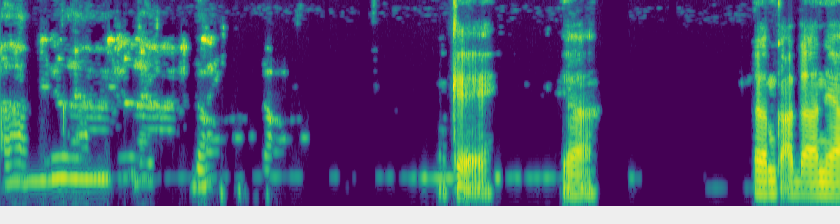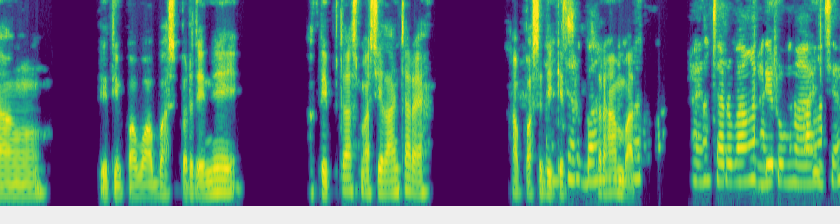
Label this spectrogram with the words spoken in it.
Alhamdulillah, baik Oke, ya. Dalam keadaan yang ditimpa wabah seperti ini, aktivitas masih lancar ya? Apa sedikit Lancar banget. terhambat? Lancar banget di rumah aja.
